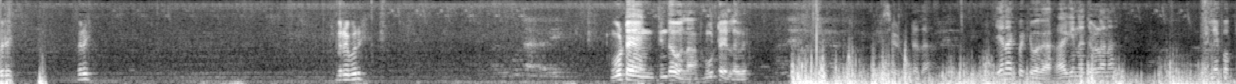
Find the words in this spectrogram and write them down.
ಬರ್ರಿ ಬರ್ರಿ ಬರ್ರಿ ಬರ್ರಿ ಊಟ ಹೆಂಗೆ ತಿಂದವಲ್ಲ? ಊಟ ಇಲ್ಲವೇ? ಸೈಡ್ ಊಟದ? ಏನ್ ಹಾಕ್ಬೇಕು ಇವಾಗ? ರಾಗಿನ ಜೋಳನ? ಎಲೆ ಪಪ್ಪ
